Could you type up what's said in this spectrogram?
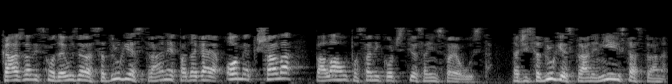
Kazali smo da je uzela sa druge strane, pa da ga je omekšala, pa Allahu poslanik očistio sa njim svoje usta. Znači sa druge strane, nije ista strana.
